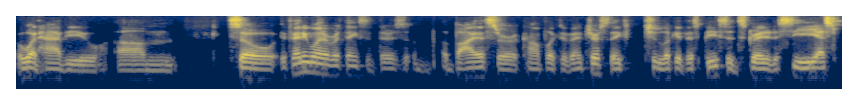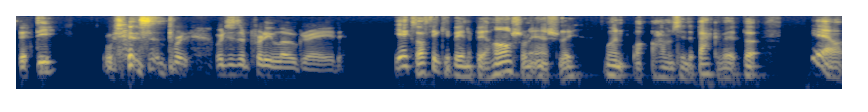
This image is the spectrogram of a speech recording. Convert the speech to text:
or what have you. Um, so if anyone ever thinks that there's a, bias or a conflict of interest, they should look at this piece. It's graded a CAS 50, which is a pretty, which is a pretty low grade. Yeah, because I think you're being a bit harsh on it actually. When well, I haven't seen the back of it, but yeah,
